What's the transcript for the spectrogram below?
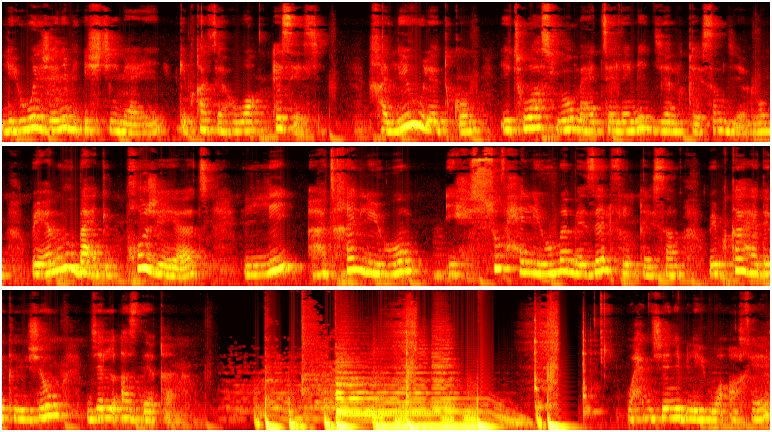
اللي هو الجانب الاجتماعي كيبقى حتى هو أساسي. خليو ولادكم يتواصلوا مع التلاميذ ديال القسم ديالهم ويعملوا بعض البروجيات اللي هتخليهم يحسوا بحال اللي هما مازال في القسم ويبقى هذاك الجو ديال الأصدقاء. واحد الجانب اللي هو آخر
